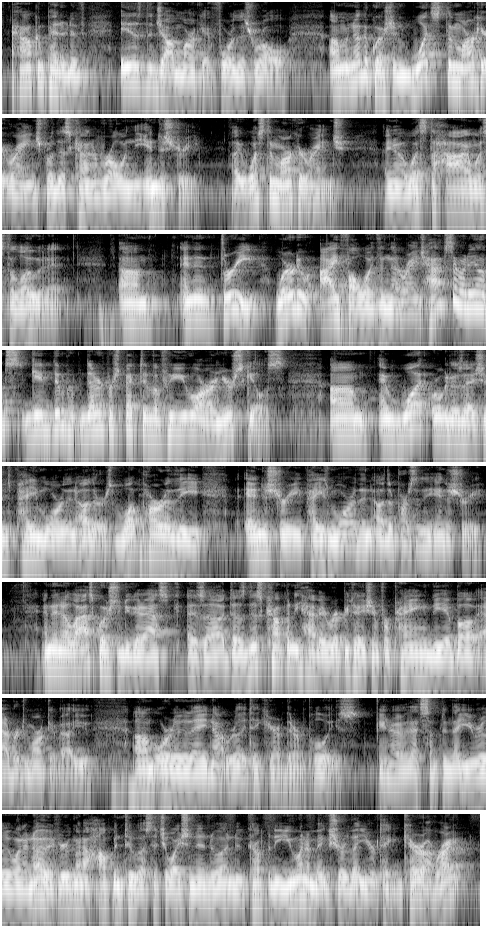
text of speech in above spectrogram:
How competitive is the job market for this role? Um, another question What's the market range for this kind of role in the industry? Like, what's the market range? You know, what's the high and what's the low in it? Um, and then three, where do I fall within that range? Have somebody else give them their perspective of who you are and your skills. Um, and what organizations pay more than others? What part of the industry pays more than other parts of the industry? And then the last question you could ask is uh, Does this company have a reputation for paying the above average market value? Um, or do they not really take care of their employees? You know, that's something that you really want to know. If you're going to hop into a situation into a new company, you want to make sure that you're taken care of, right?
